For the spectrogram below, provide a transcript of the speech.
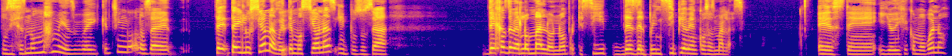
pues dices, no mames, güey, qué chingón, o sea, te, te ilusionas, güey, Sí. te emocionas y pues, o sea, dejas de ver lo malo, ¿no? Porque sí, desde el principio habían cosas malas. Este, y yo dije como, bueno,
